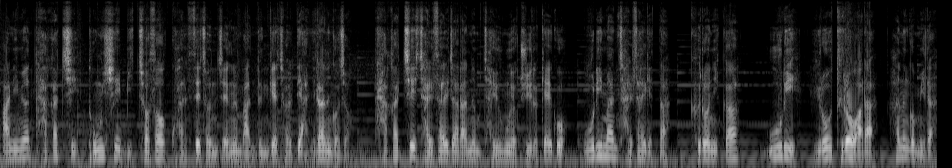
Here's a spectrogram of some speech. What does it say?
아니면 다 같이 동시에 미쳐서 관세 전쟁을 만든 게 절대 아니라는 거죠. 다 같이 잘 살자라는 자유무역주의를 깨고 우리만 잘 살겠다. 그러니까 우리로 들어와라 하는 겁니다.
